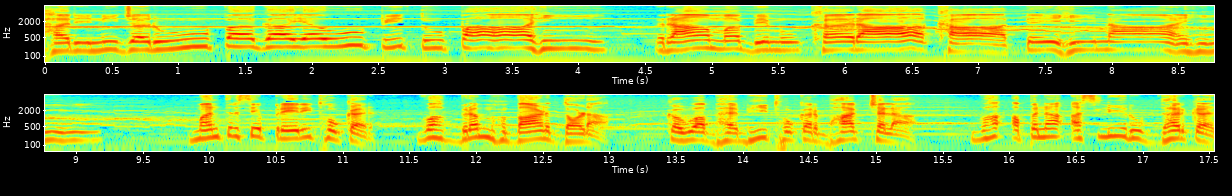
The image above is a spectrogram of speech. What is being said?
धरि निज रूप पितु पाही, राम विमुख राखा ते ही नाही। मंत्र से प्रेरित होकर वह ब्रह्म बाण दौड़ा कौआ भयभीत होकर भाग चला। वह अपना असली रूप धरकर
